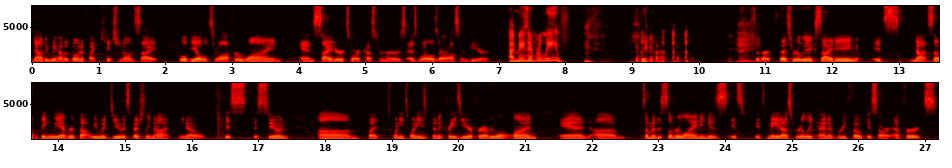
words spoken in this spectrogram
now that we have a bona fide kitchen on site, we'll be able to offer wine and cider to our customers as well as our awesome beer. I may So- never leave. yeah. so that's that's really exciting. It's not something we ever thought we would do, especially not you know this this soon. Um, but 2020 has been a crazy year for everyone, and um, some of the silver lining is it's it's made us really kind of refocus our efforts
